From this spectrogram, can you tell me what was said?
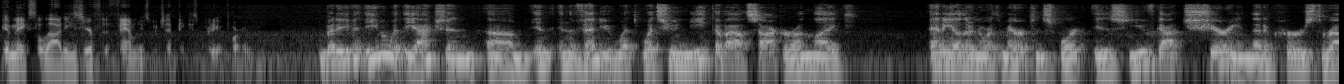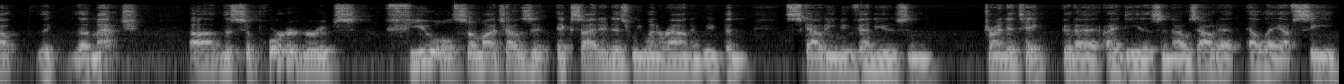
it makes it a lot easier for the families, which I think is pretty important. But even even with the action um, in in the venue, what what's unique about soccer, unlike any other North American sport, is you've got cheering that occurs throughout the the match. Uh, the supporter groups fuel so much. I was excited as we went around and we've been scouting new venues and trying to take good ideas. And I was out at LAFC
